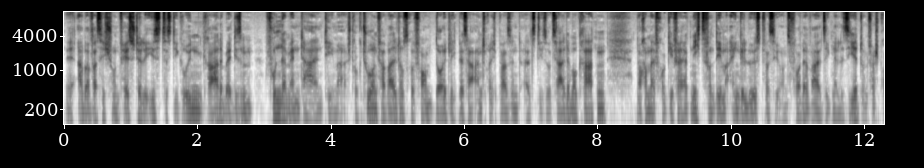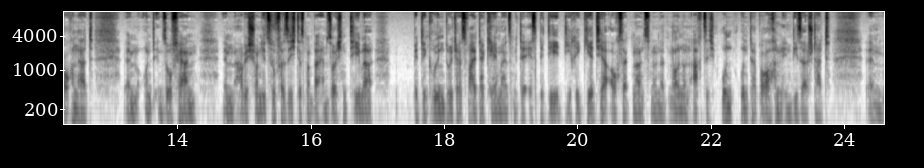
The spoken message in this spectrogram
Äh, aber was ich schon feststelle, ist, dass die Grünen gerade bei diesem fundamentalen Thema Struktur- und Verwaltungsreform deutlich besser ansprechbar sind als die Sozialdemokraten. Noch einmal, Frau Giffey hat nichts von dem eingelöst, was sie uns vor der Wahl signalisiert und versprochen hat. Ähm, und insofern ähm, habe ich schon die Zuversicht, dass man bei einem solchen Thema mit den Grünen durchaus weiterkäme als mit der SPD. Die regiert ja auch seit 1989 ununterbrochen in dieser Stadt. Ähm,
